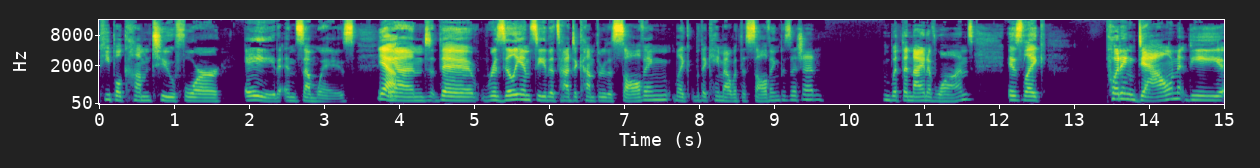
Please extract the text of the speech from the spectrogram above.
people come to for aid in some ways Yeah. and the resiliency that's had to come through the solving like that came out with the solving position with the nine of wands is like putting down the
